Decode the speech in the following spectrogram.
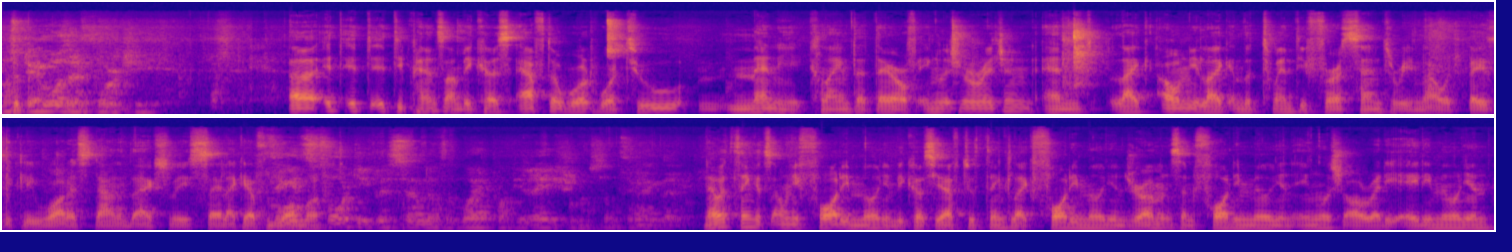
Must the, be more than 40. Uh, it, it, it depends on because after World War II, many claimed that they're of English origin, and like only like in the 21st century now it basically waters down and they actually say like you have more. it's forty percent of the white population or something like that. now I think it's only 40 million because you have to think like 40 million Germans and 40 million English already 80 million.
